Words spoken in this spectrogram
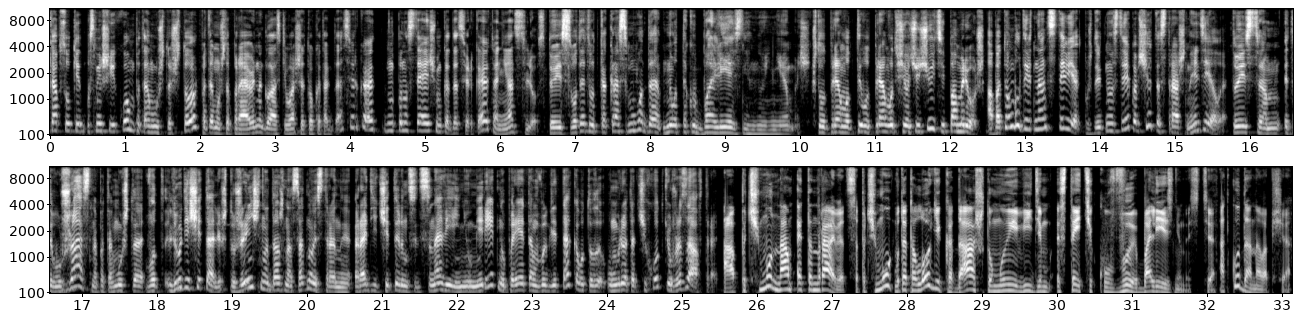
капсулки с мышьяком, потому что что? Потому что правильно, глазки ваши только тогда сверкают, ну, по-настоящему, когда сверкают они от слез. То есть вот это вот как раз мода, ну, вот такую болезненную немощь, что вот прям вот ты вот прям вот еще чуть-чуть и помрешь. А потом был 19 век, потому что 19 век вообще это страшное дело. То есть эм, это ужасно, потому что вот люди считали, что женщина должна, с одной стороны, родить 14 сыновей и не умереть, но при этом выглядеть так, как будто умрет от чехотки уже завтра. А почему нам это нравится? Почему вот эта логика, да, что мы видим эстетику в болезненности, откуда она вообще?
